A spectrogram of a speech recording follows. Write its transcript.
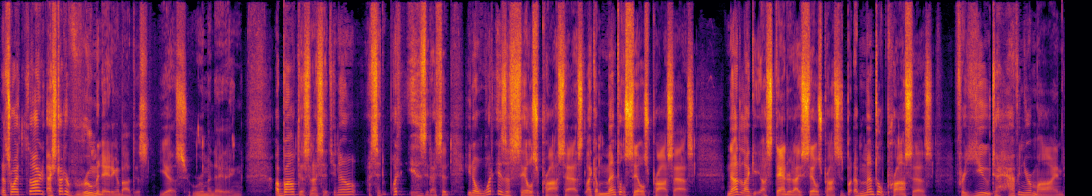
And so I thought I started ruminating about this. Yes, ruminating about this. And I said, you know, I said, what is it? I said, you know, what is a sales process? Like a mental sales process. Not like a standardized sales process, but a mental process for you to have in your mind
